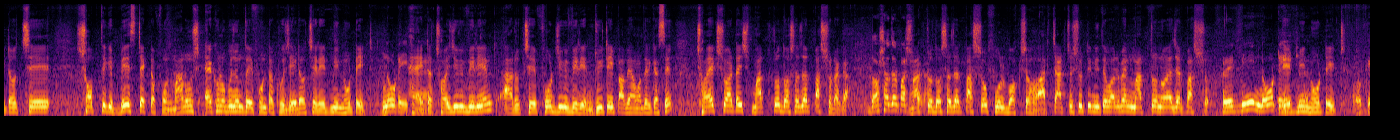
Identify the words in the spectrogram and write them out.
এটা হচ্ছে সব থেকে বেস্ট একটা ফোন মানুষ এখনও পর্যন্ত এই ফোনটা খুঁজে। এটা হচ্ছে Redmi note eight note eight হ্যাঁ এটা ছয় জিবি ভেরিয়েন্ট আর হচ্ছে ফোর জিবি ভেরিয়েন্ট দুইটাই পাবে আমাদের কাছে। ছয় একশো আঠাইশ মাত্র দশ হাজার পাঁচশো টাকা। দশ হাজার পাঁচশো মাত্র দশ হাজার পাঁচশো ফুল বক্স সহ। আর চার চৌষট্টি নিতে পারবেন মাত্র নয় হাজার পাঁচশো। Redmi note Redmi note eight okay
